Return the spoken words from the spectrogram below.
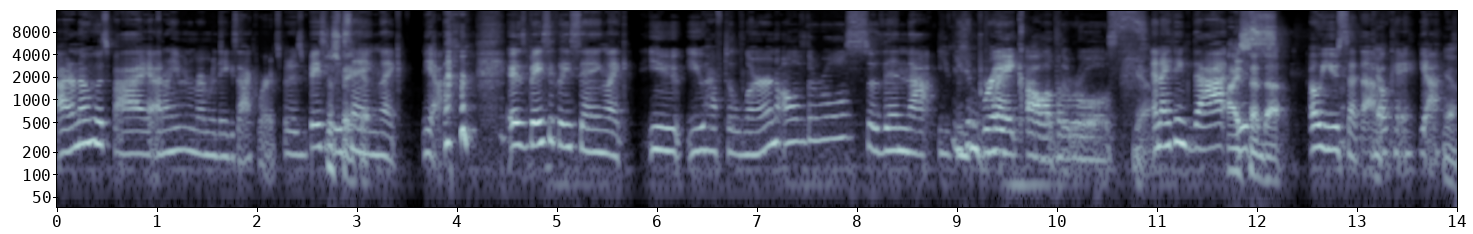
I don't know who it's by. I don't even remember the exact words, but it was basically fake it. saying like, yeah, it was basically saying like you you have to learn all of the rules, so then that you can, You can break, break all of the the rules. Yeah. And I think that I is- said that. Oh, you said that. Yeah. Okay, yeah. Yeah.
